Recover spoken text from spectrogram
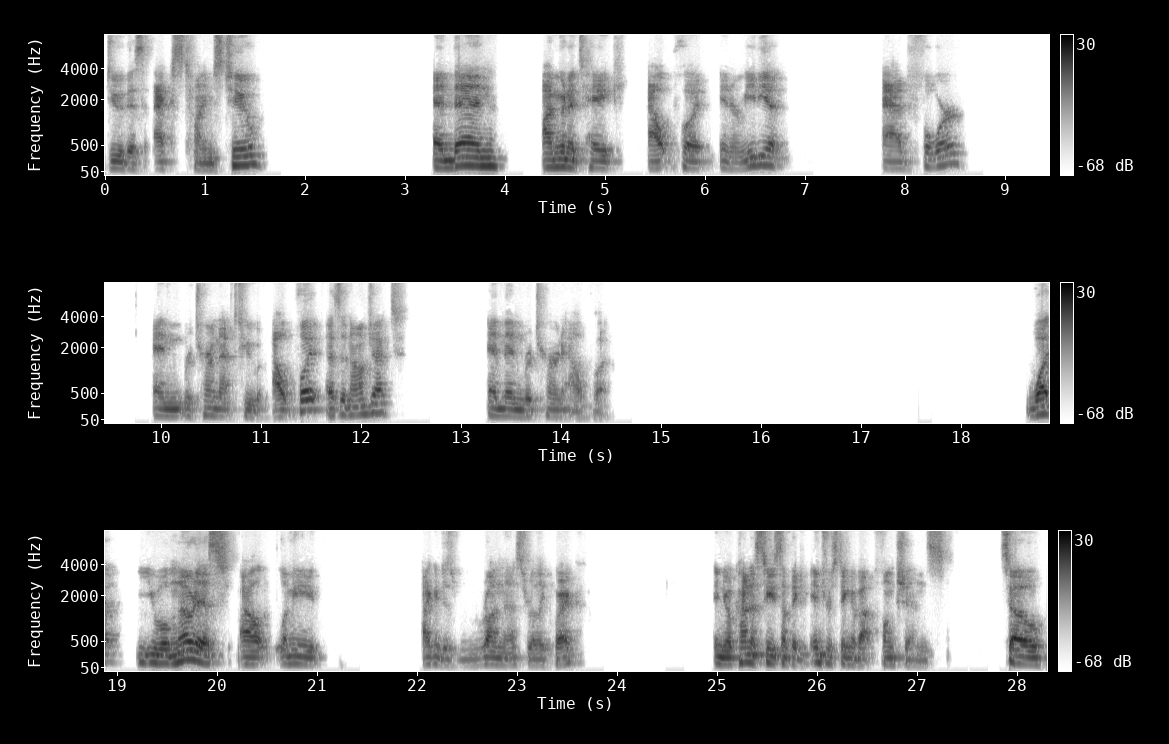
do this x times 2. And then I'm going to take output intermediate, add 4, and return that to output as an object, and then return output. What you will notice, I'll let me, I can just run this really quick, and you'll kind of see something interesting about functions. So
